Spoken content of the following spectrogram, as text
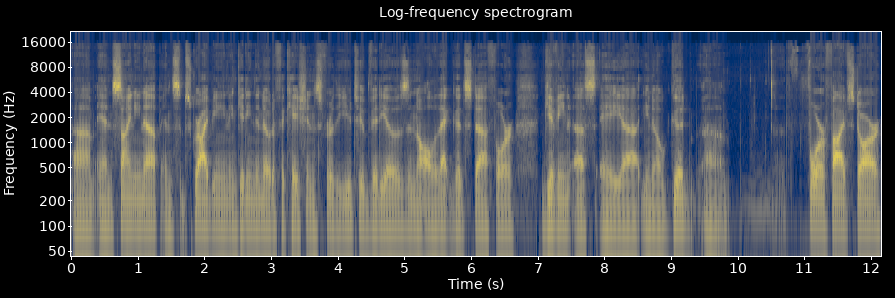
um, and signing up and subscribing and getting the notifications for the YouTube videos and all of that good stuff, or giving us a uh, you know good. Um, four or five star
